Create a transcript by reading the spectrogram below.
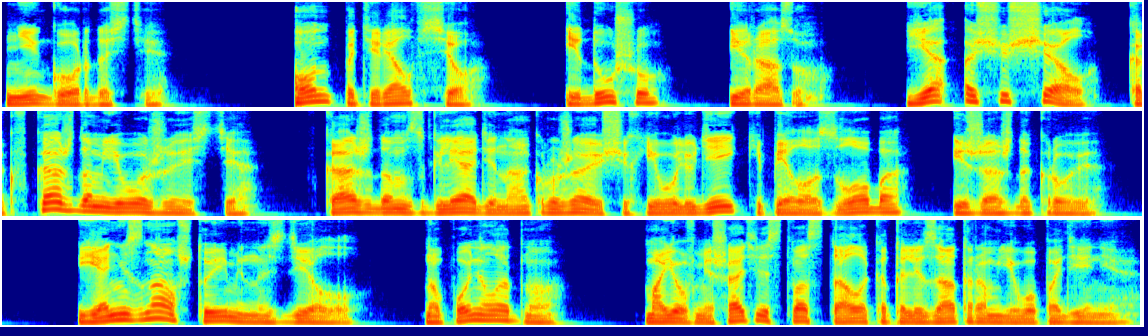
ни гордости. Он потерял все — и душу, и разум. Я ощущал, как в каждом его жесте, в каждом взгляде на окружающих его людей кипела злоба и жажда крови. Я не знал, что именно сделал, но понял одно — мое вмешательство стало катализатором его падения.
